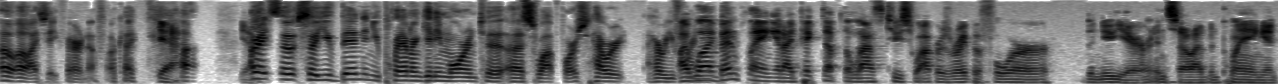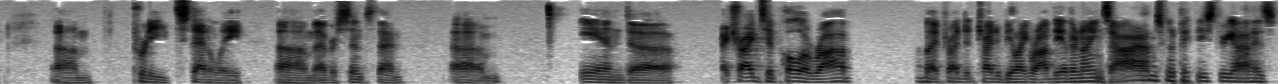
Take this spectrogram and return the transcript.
Oh, oh, I see. Fair enough. Okay. yeah, Uh, yeah. All right. So, so you've been and you plan on getting more into uh, Swap Force. How are how are you I, well? I've been playing it. I picked up the last two swappers right before the new year, and so I've been playing it um, pretty steadily um, ever since then. Um, and uh, I tried to pull a Rob. I tried to try to be like Rob the other night and say, ah, I'm just going to pick these three guys,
